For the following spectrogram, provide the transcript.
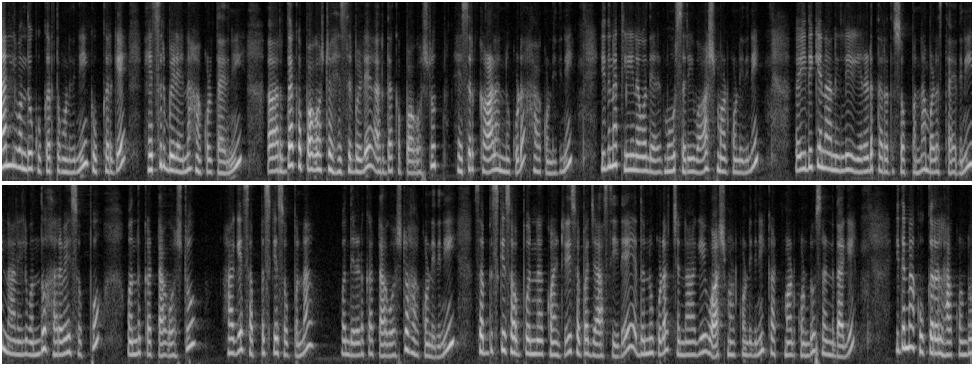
ನಾನಿಲ್ಲಿ ಒಂದು ಕುಕ್ಕರ್ ತೊಗೊಂಡಿದ್ದೀನಿ. ಕುಕ್ಕರ್ಗೆ ಹೆಸರು ಬೇಳೆಯನ್ನು ಹಾಕ್ಕೊಳ್ತಾ ಇದ್ದೀನಿ. ಅರ್ಧ ಕಪ್ ಆಗೋಷ್ಟು ಹೆಸರು ಬೇಳೆ, ಅರ್ಧ ಕಪ್ ಆಗೋಷ್ಟು ಹೆಸರು ಕಾಳನ್ನು ಕೂಡ ಹಾಕ್ಕೊಂಡಿದ್ದೀನಿ ಇದನ್ನು ಕ್ಲೀನಾಗಿ ಒಂದು ಎರಡು ಮೂರು ಸರಿ ವಾಶ್ ಮಾಡ್ಕೊಂಡಿದ್ದೀನಿ. ಇದಕ್ಕೆ ನಾನಿಲ್ಲಿ ಎರಡು ಥರದ ಸೊಪ್ಪನ್ನು ಬಳಸ್ತಾ ಇದ್ದೀನಿ. ನಾನಿಲ್ಲಿ ಒಂದು ಹರವೆ ಸೊಪ್ಪು, ಒಂದು ಕಟ್ಟಾಗುವಷ್ಟು ಹಾಗೆ ಸಬ್ಬಸಿಗೆ ಸೊಪ್ಪನ್ನು ಒಂದೆರಡು ಕಟ್ ಆಗುವಷ್ಟು ಹಾಕ್ಕೊಂಡಿದ್ದೀನಿ ಸಬ್ಬಸಿಗೆ ಸೊಪ್ಪನ್ನ ಕ್ವಾಂಟಿಟಿ ಸ್ವಲ್ಪ ಜಾಸ್ತಿ ಇದೆ. ಅದನ್ನು ಕೂಡ ಚೆನ್ನಾಗಿ ವಾಶ್ ಮಾಡ್ಕೊಂಡಿದ್ದೀನಿ ಕಟ್ ಮಾಡಿಕೊಂಡು ಸಣ್ಣದಾಗಿ. ಇದನ್ನು ಕುಕ್ಕರಲ್ಲಿ ಹಾಕ್ಕೊಂಡು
